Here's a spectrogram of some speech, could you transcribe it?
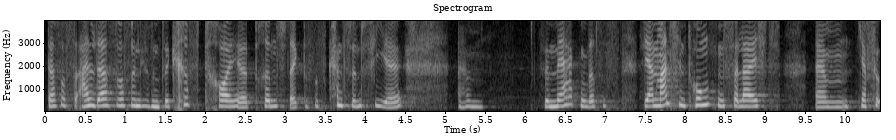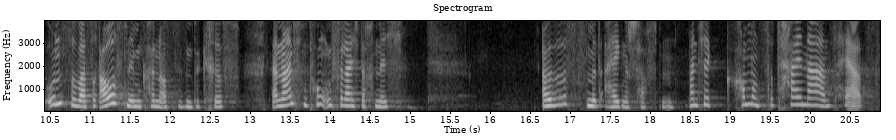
Das ist all das, was in diesem Begriff Treue drinsteckt. Das ist ganz schön viel. Ähm, wir merken, dass es, wir an manchen Punkten vielleicht ähm, ja für uns sowas rausnehmen können aus diesem Begriff. An manchen Punkten vielleicht auch nicht. Aber so ist es mit Eigenschaften. Manche kommen uns total nah ans Herz.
